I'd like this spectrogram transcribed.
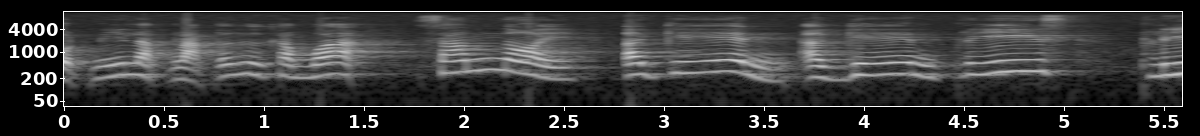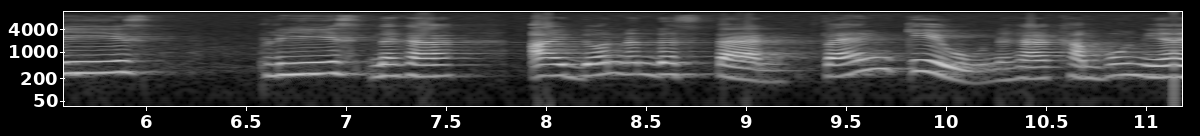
บทนี้หลักๆ ก็คือคำว่าซ้ำหน่อย again again please please please นะคะ I don't understand thank you นะคะคำพวกนี้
